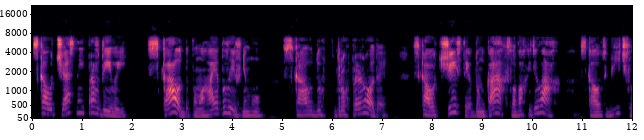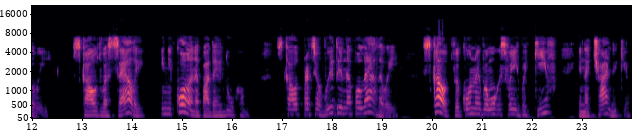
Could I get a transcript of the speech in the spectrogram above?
Скаут чесний і правдивий. Скаут допомагає ближньому. Скаут друг природи. Скаут чистий в думках, словах і ділах. Скаут вічливий. Скаут веселий і ніколи не падає духом. Скаут працьовитий наполегливий. Скаут виконує вимоги своїх батьків і начальників.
